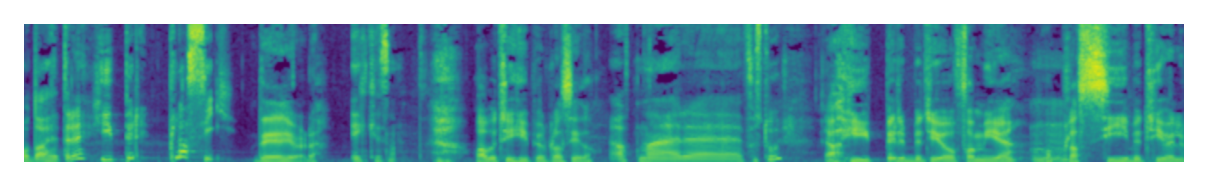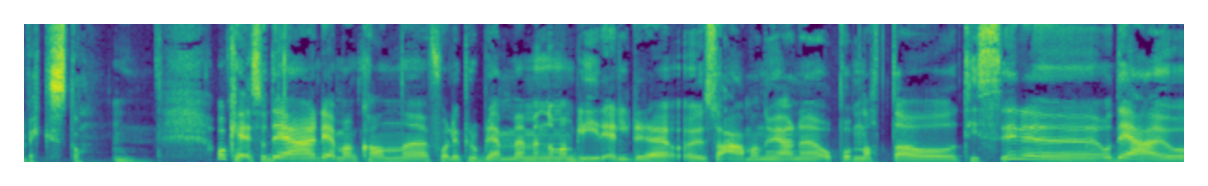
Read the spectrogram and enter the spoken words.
Og da heter det hyperplasi. det gjør det. Ikke sant? Hva betyr hyperplasi, da? At den er eh, for stor? Ja, Hyper betyr jo for mye, og plasi betyr vel vekst. da. Ok, så det er det man kan eh, få litt problemer med. Men når man blir eldre, eh, så er man jo gjerne oppe om natta og tisser. eh, Og det er jo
